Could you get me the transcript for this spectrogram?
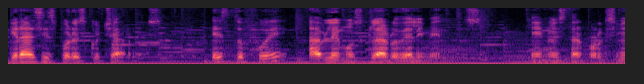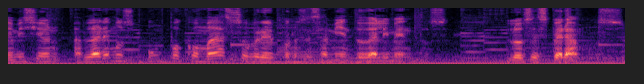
Gracias por escucharnos. Esto fue Hablemos Claro de Alimentos. En nuestra próxima emisión hablaremos un poco más sobre el procesamiento de alimentos. Los esperamos.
